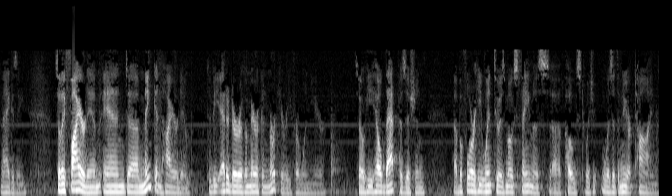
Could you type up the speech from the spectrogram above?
magazine. So they fired him, and uh, Mencken hired him to be editor of American Mercury for one year. So he held that position uh, before he went to his most famous uh, post, which was at the New York Times.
